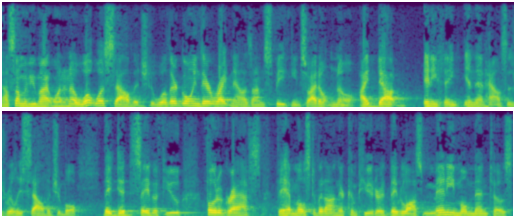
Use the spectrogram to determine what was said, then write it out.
Now, some of you might want to know what was salvaged. Well, they're going there right now as I'm speaking, so I don't know. I doubt anything in that house is really salvageable. They did save a few photographs. They have most of it on their computer. They've lost many mementos,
